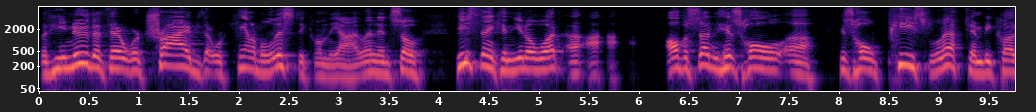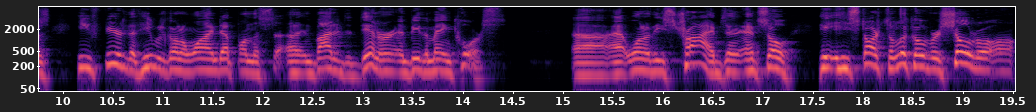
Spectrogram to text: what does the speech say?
but he knew that there were tribes that were cannibalistic on the island. And so he's thinking, you know what? I, I, all of a sudden, his whole, uh, his whole peace left him because he feared that he was going to wind up on the uh, invited to dinner and be the main course uh, at one of these tribes. And, and so he, he starts to look over his shoulder on,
